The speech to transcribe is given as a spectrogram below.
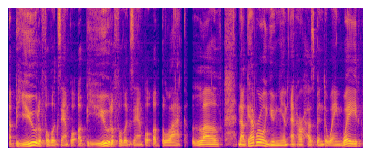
a beautiful example, a beautiful example of Black love. Now, Gabrielle Union and her husband, Dwyane Wade,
